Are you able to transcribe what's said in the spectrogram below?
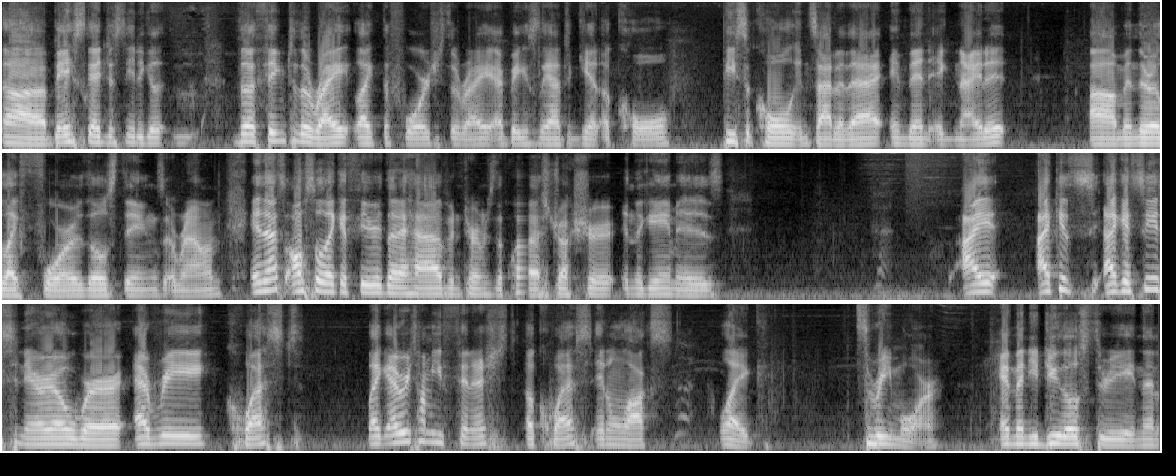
Uh, basically, I just need to get the thing to the right, like the forge to the right. I basically have to get a coal piece of coal inside of that and then ignite it. Um, and there are like four of those things around. And that's also like a theory that I have in terms of the quest structure in the game is I I could see, I could see a scenario where every quest, like every time you finish a quest, it unlocks like three more, and then you do those three, and then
